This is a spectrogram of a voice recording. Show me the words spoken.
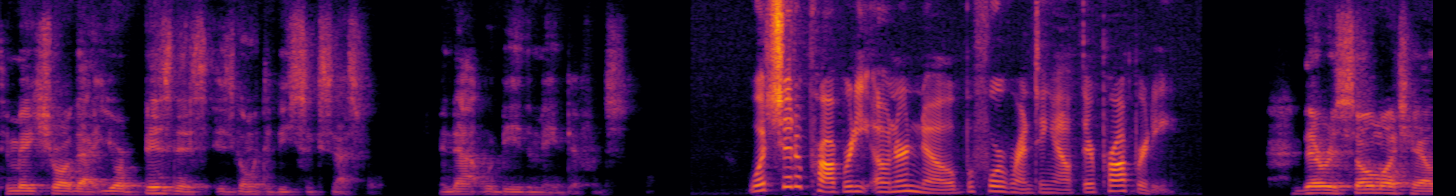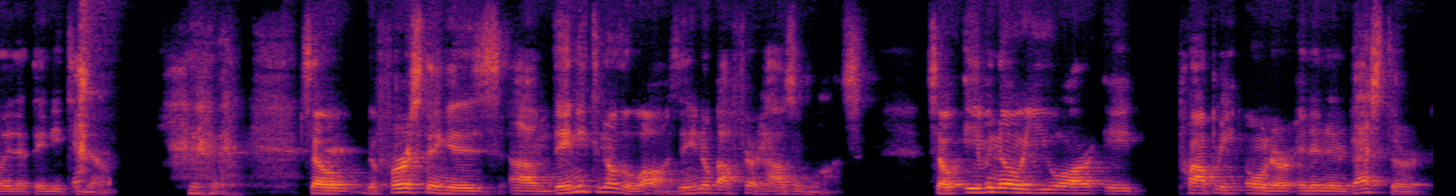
to make sure that your business is going to be successful. And that would be the main difference. What should a property owner know before renting out their property? There is so much, Haley, that they need to know. so the first thing is um, they need to know the laws. They need to know about fair housing laws. So even though you are a property owner and an investor,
